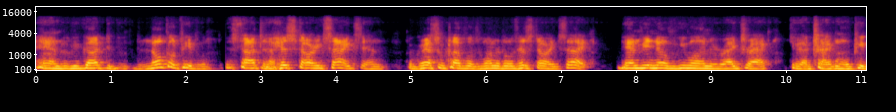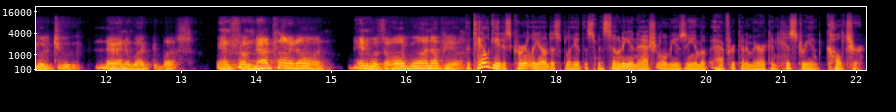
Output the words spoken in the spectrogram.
and we got the, local people to start the historic sites, and Progressive Club was one of those historic sites. Then we know we were on the right track to attract more people to learn about the bus. And from that point on, then it was all going uphill. The tailgate is currently on display at the Smithsonian National Museum of African American History and Culture.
